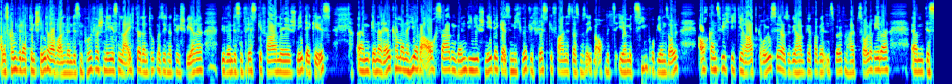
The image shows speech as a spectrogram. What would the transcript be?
Aber es kommt wieder auf den Schnee drauf an. Wenn das 'n Pulverschnee ist, 'n leichter, dann tut man sich natürlich schwerer, wie wenn das 'n festgefahrene Schneedecke ist. Ähm, generell kann man hier aber auch sagen, wenn die Schneedecke also nicht wirklich festgefahren ist, dass man's eben auch mit eher mit Ziehen probieren soll. Auch ganz wichtig, die Radgröße. Also, wir haben wir verwenden 12,5 Zoll Räder. Ähm, das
